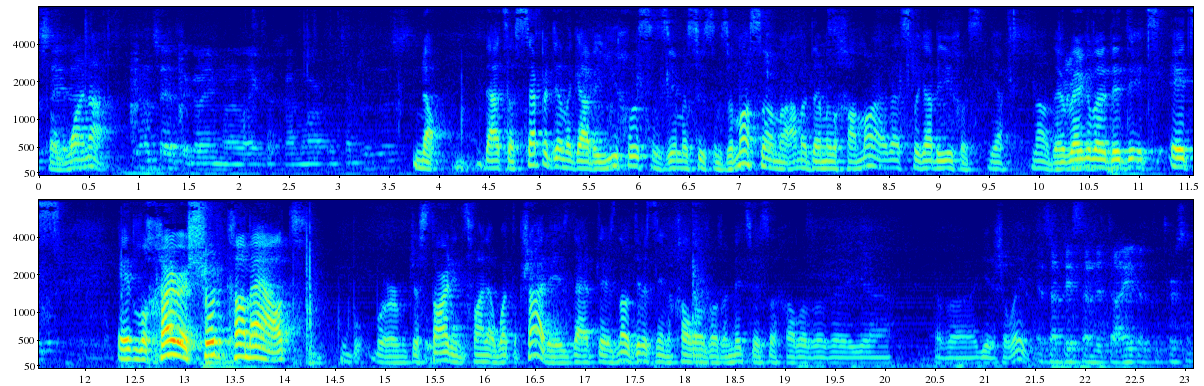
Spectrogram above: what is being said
So why not? You don't say that the goyim are like a chamor in terms of no, that's a separate din legabe yichus and zima susim zamasam amadem el That's legabe yichus. Yeah, no, they're regular. It's it's it l'chayra should come out. We're just starting to find out what the pshat is. That there's no difference in a chalav of a mitzvah and a chalav of a uh, of a yiddish lady. Is that based on the diet of the person?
